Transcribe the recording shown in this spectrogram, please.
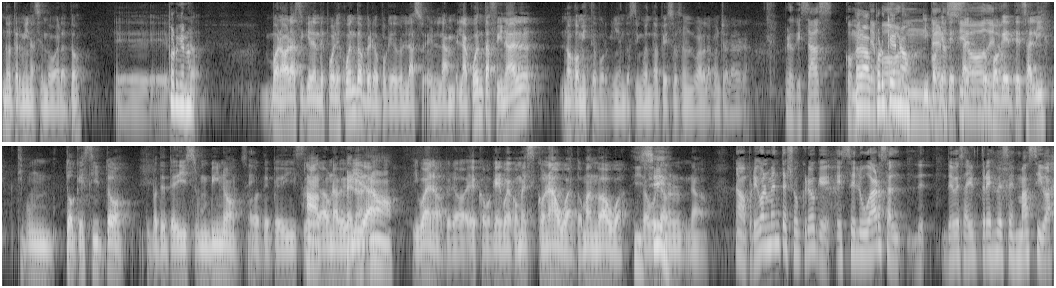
No termina siendo barato. Eh, ¿Por qué no? Bueno, ahora si quieren después les cuento, pero porque en la, en la- en la cuenta final no comiste por 550 pesos en el lugar de la concha larga. Pero quizás comiste Pará, ¿por qué no? un Y porque te, tercio sal- de porque lo- te salís tipo un toquecito, tipo te pedís un vino Sí. o te pedís eh, Ah, una pero bebida. no. Y bueno, pero es como que voy a comer con agua, tomando agua. Y O sea, voy sí. a no. No, pero igualmente yo creo que ese lugar sal- de- debe salir tres veces más si vas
